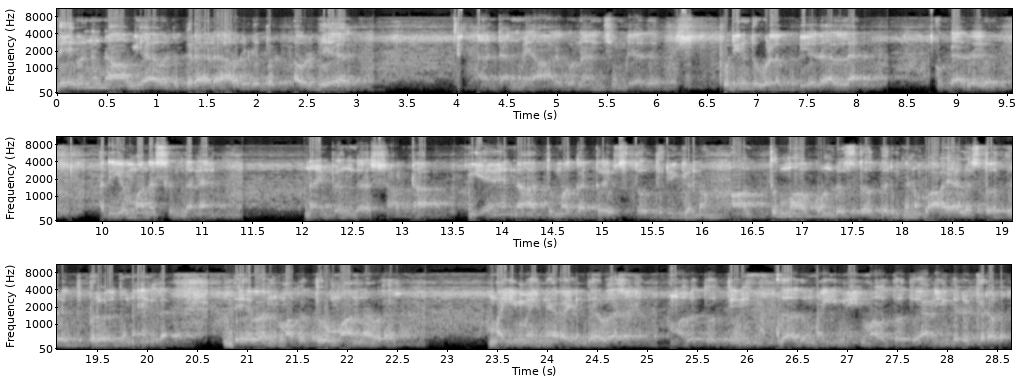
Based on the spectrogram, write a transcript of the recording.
தேவன் என்ன ஆவியா இருக்கிறாரு? அவருடைய அவருடைய தன்மை தன்மை யாருக்கும் நினைச்ச முடியாது. புரிந்து கொள்ளக்கூடியது அல்ல. அது அதிகமான சிந்தனை. நான் இப்ப இந்த ஷார்ட்டா ஏன் ஆத்மா கத்தரை ஸ்தோத்திரிக்கணும்? ஆத்மா கொண்டு ஸ்தோத்திரிக்கணும். வாயால ஸ்தோத்திரித்து பிரயோஜனம் இல்லை. தேவன் மகத்துவமானவர். மகிமை நிறைந்தவர். மகத்துவத்தின் அதாவது மகிமையும் மகத்துவத்தை அணிந்திருக்கிறவர்.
